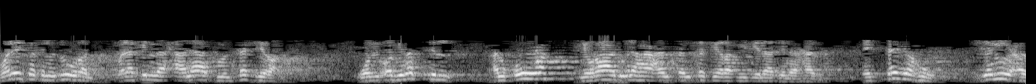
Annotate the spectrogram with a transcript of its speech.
وليست ندورا ولكنها حالات منتشرة. وبنفس القوة يراد لها أن تنتشر في بلادنا هذه. اتجهوا جميعا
